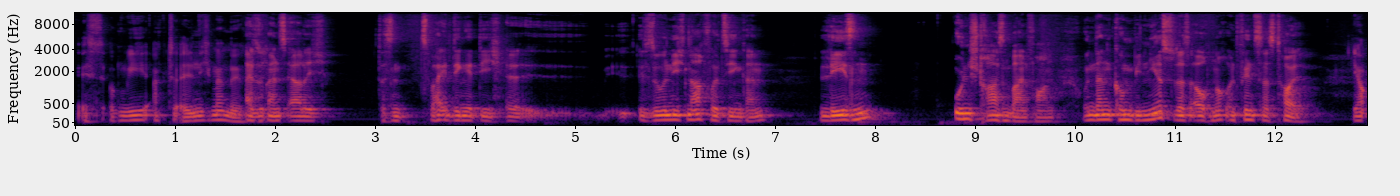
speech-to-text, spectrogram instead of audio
ist irgendwie aktuell nicht mehr möglich. also ganz ehrlich, das sind zwei Dinge, die ich äh, so nicht nachvollziehen kann. Lesen und Straßenbahn fahren. Und dann kombinierst du das auch noch und findest das toll. ja.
